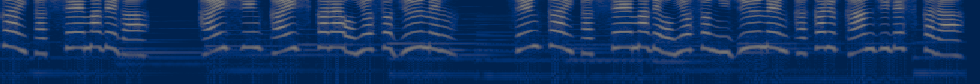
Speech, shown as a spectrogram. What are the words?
回達成までが、配信開始からおよそ10年、1000回達成までおよそ20年かかる感じですから、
